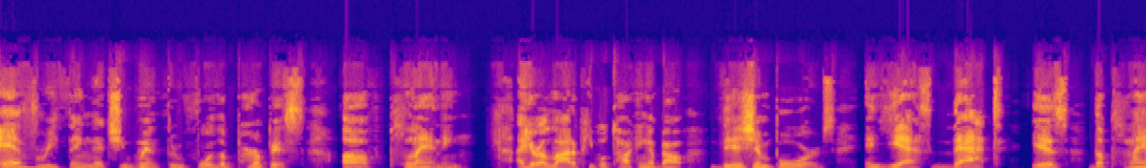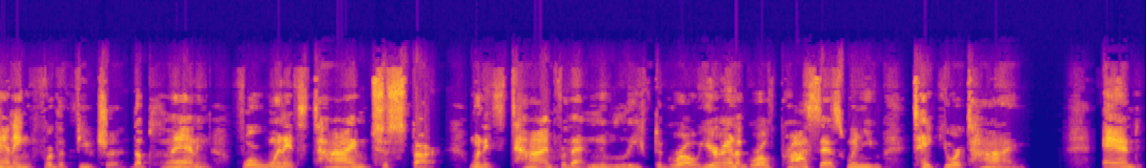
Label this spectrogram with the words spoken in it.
everything that you went through for the purpose of planning. I hear a lot of people talking about vision boards. And yes, that is the planning for the future, the planning for when it's time to start, when it's time for that new leaf to grow. You're in a growth process when you take your time and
